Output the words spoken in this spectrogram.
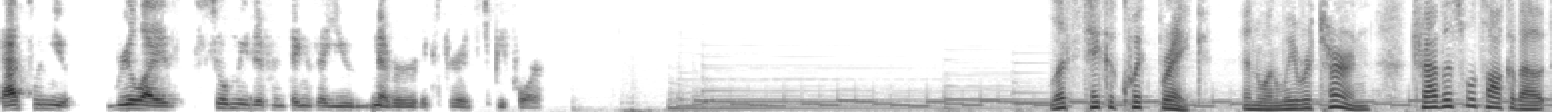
that's when you realize so many different things that you never experienced before. Let's take a quick break And when we return, Travis will talk about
